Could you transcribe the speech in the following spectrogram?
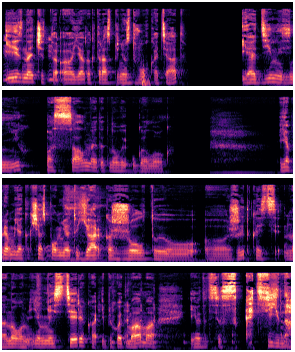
И, значит, mm-hmm. я как-то раз принес двух котят, и один из них поссал на этот новый уголок. Я прям, я как сейчас помню эту ярко-желтую э, жидкость на новом, и у меня истерика, и приходит мама, и вот это все скотина,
